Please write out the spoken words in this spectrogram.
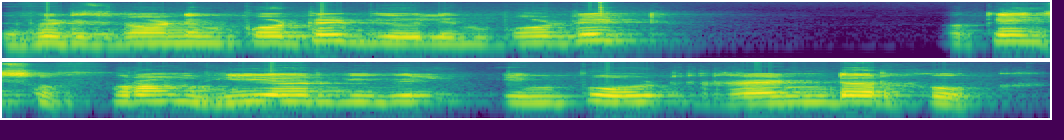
If it is not imported we will import it. Okay so from here we will import render hook.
